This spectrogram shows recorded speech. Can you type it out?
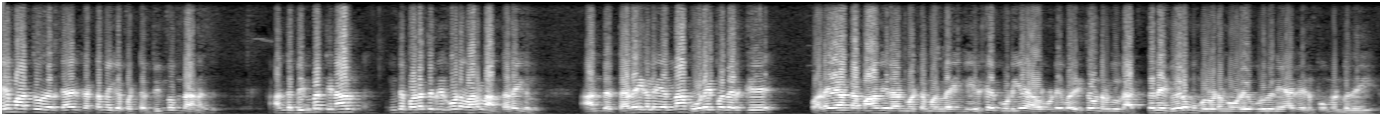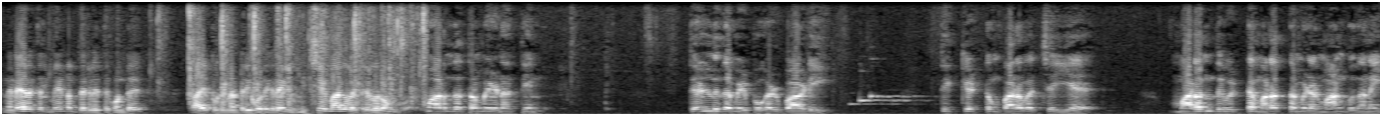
ஏமாற்றுவதற்காக கட்டமைக்கப்பட்ட பிம்பம் தான் அது. அந்த பிம்பத்தினால் இந்த படத்திற்கு கூட வரலாம் தடைகள். அந்த தடைகளை எல்லாம் உடைப்பதற்கு படையாண்ட மாவீரன் மட்டுமல்ல இங்கே இருக்கக்கூடிய அவருடைய வழித்தோன்றர்கள் அத்தனை பேரும் உங்களுடன் உடைய உறுதுணையாக இருப்போம் என்பதை இந்த நேரத்தில் மீண்டும் தெரிவித்துக் கொண்டு வாய்ப்புக்கு நன்றி கூறுகிறேன். நிச்சயமாக வெற்றி பெறும். மார்ந்த தமிழினத்தின் தெள்ளு தமிழ் புகழ் பாடி திக்கெட்டும் பரவச் செய்ய மறந்துவிட்ட மரத்தமிழர் மாண்புதனை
